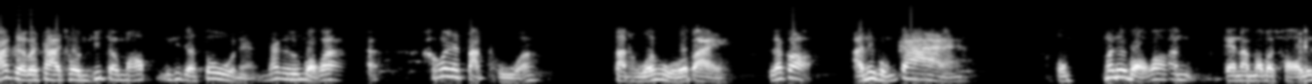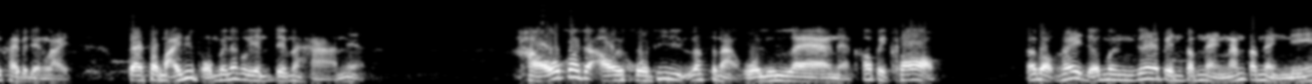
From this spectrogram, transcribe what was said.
ถ้าเกิดประชาชนที่จะม็อบที่จะสู้เนี่ยถ้าเกิดผมบอกว่าเขาก็จะตัดหัว ตัดหัวหัวไป แล้วก็อันนี้ผมกล้านะผมไม่ได้บอกว่าแกนนำมปชหรือใครเป็นอย่างไร แต่สมัยที่ผมเป็นนักเรียนเตรียมทหารเนี่ยเขาก็จะเอาไอ้คนที่ลักษณะหัวรุนแรงเนี่ย เข้าไปครอบ แล้วบอกเฮ้ยเดี๋ยวมึงจะได้เป็นตำแหน่งนั้นตำแหน่งนี้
